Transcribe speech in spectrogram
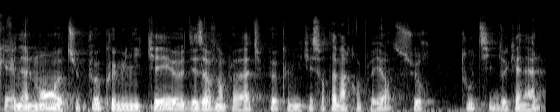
Finalement, euh, tu peux communiquer euh, des offres d'emploi, tu peux communiquer sur ta marque employeur sur tout type de canal.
